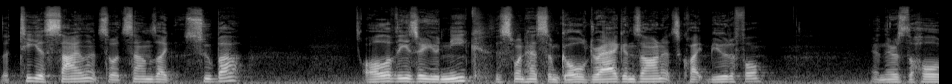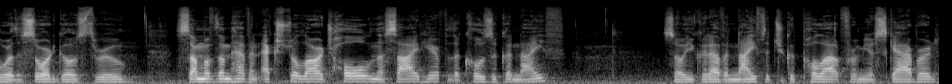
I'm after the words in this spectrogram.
The T is silent, so it sounds like Suba. All of these are unique. This one has some gold dragons on it. It's quite beautiful. And there's the hole where the sword goes through. Some of them have an extra large hole in the side here for the Kozuka knife. So you could have a knife that you could pull out from your scabbard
